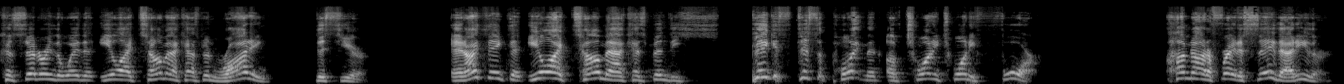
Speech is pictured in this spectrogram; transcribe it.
considering the way that Eli Tomac has been riding this year. And I think that Eli Tomac has been the biggest disappointment of 2024. I'm not afraid to say that either.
